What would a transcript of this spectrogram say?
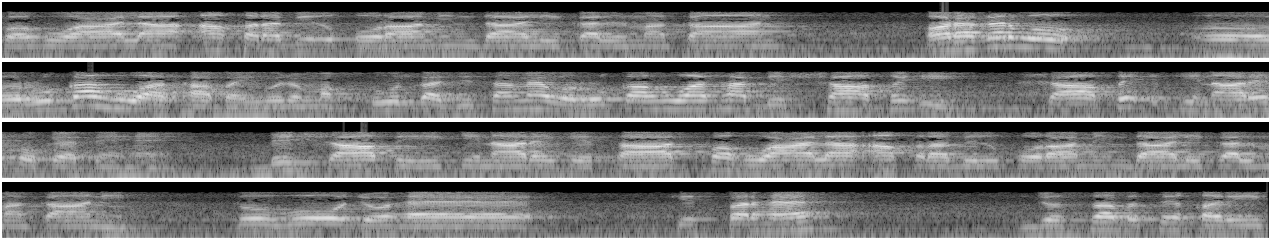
فَهُوَ عَلَىٰ أَقْرَبِ الْقُرَى مِن ذَلِكَ الْمَكَانِ۔ اور اگر وہ رکا ہوا تھا بھائی، وہ جو مقتول کا جسم ہے، وہ رکا ہوا تھا بالشاطئ۔ شاطئ کنارے کو کہتے ہیں۔ بالشاطئ کنارے کے ساتھ فَهُوَ عَلَىٰ أَقْرَبِ الْقُرَى مِن ذَلِكَ الْمَكَانِ۔ تو وہ جو ہے، کس پر ہے؟ جو سب سے قریب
